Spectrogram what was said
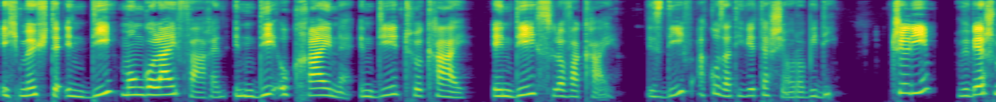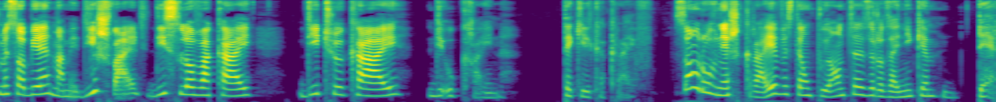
Ich möchte in die Mongolei fahren, in die Ukraine, in die Türkei, in die Slowakei. Z die w akuzatywie też się robi die. Czyli wybierzmy sobie, mamy die Schweiz, die Slowakei, die Türkei, die Ukraine. Te kilka krajów. Są również kraje występujące z rodzajnikiem der.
